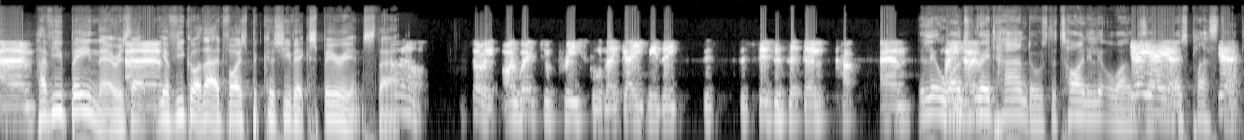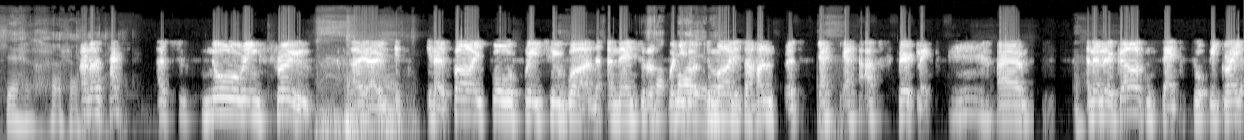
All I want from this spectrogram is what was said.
Um, Have you been there? Is that Um, have you got that advice because you've experienced that? oh, sorry, I went to a preschool. They gave me the, the, the scissors that don't cut. Um, The little ones with red handles, the tiny little ones. Yeah, yeah, yeah. almost plastic. Yeah. and I was, I was gnawing through. I know, you know, five, four, three, two, one, and then sort of Stop when you got to minus a hundred, yeah, yeah, absolutely. Um, and then at a garden centre, thought it'd be a great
